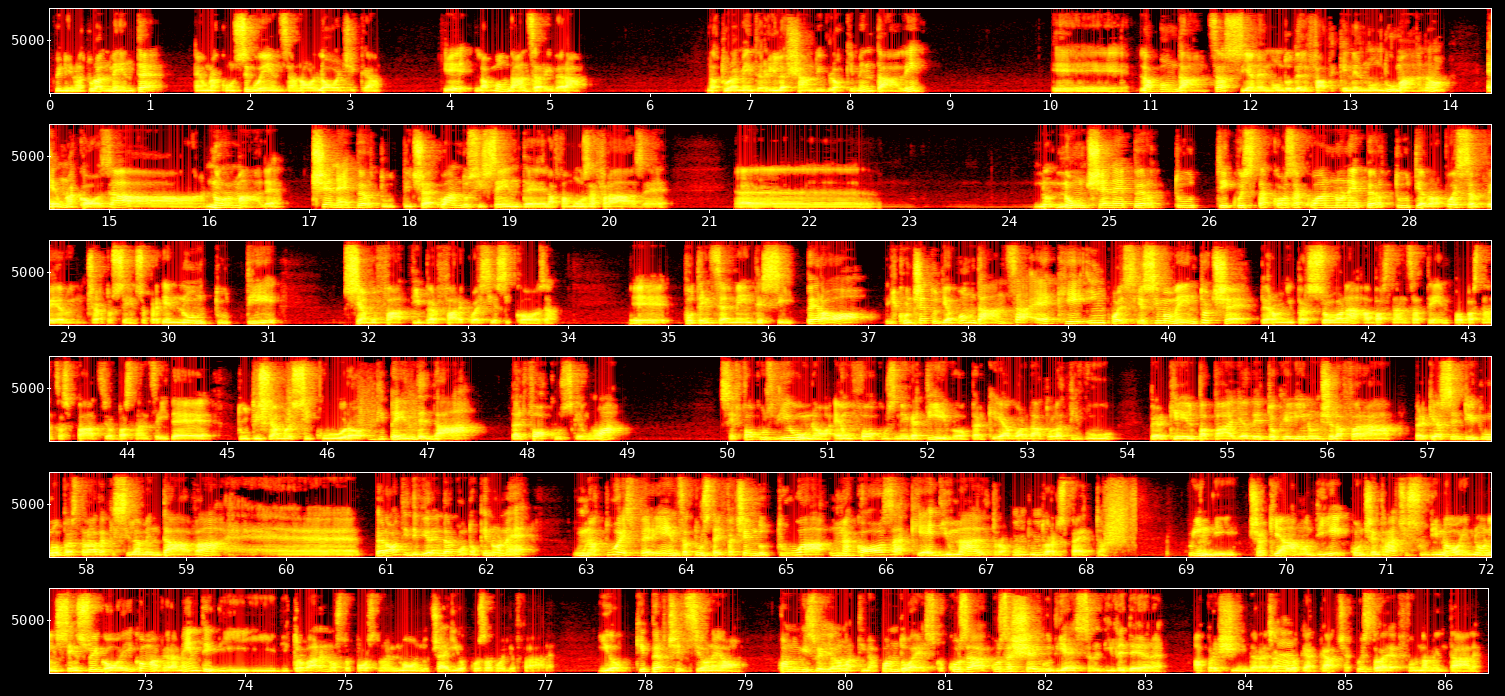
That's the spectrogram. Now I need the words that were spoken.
quindi naturalmente è una conseguenza no, logica che l'abbondanza arriverà, naturalmente rilasciando i blocchi mentali, l'abbondanza, sia nel mondo delle fate che nel mondo umano, è una cosa normale, ce n'è per tutti, cioè quando si sente la famosa frase eh, no, non ce n'è per tutti, questa cosa qua non è per tutti, allora può essere vero in un certo senso, perché non tutti siamo fatti per fare qualsiasi cosa, eh, potenzialmente sì, però il concetto di abbondanza è che in qualsiasi momento c'è per ogni persona abbastanza tempo, abbastanza spazio, abbastanza idee, tutti siamo al sicuro, dipende da, dal focus che uno ha. Se il focus di uno è un focus negativo perché ha guardato la tv, perché il papà gli ha detto che lì non ce la farà, perché ha sentito uno per strada che si lamentava, eh, però ti devi rendere conto che non è una tua esperienza, tu stai facendo tua una cosa che è di un altro, con mm-hmm. tutto il rispetto. Quindi cerchiamo di concentrarci su di noi, non in senso egoico, ma veramente di, di trovare il nostro posto nel mondo, cioè io cosa voglio fare, io che percezione ho, quando mi sveglio la mattina, quando esco, cosa, cosa scelgo di essere, di vedere, a prescindere certo. da quello che certo. accade, cioè, questo è fondamentale.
